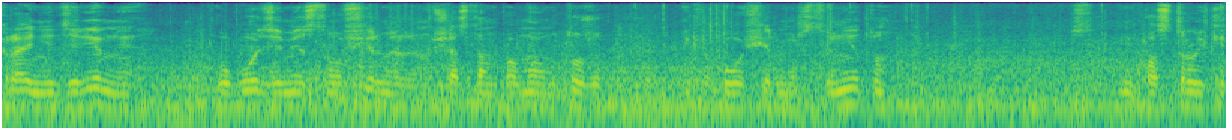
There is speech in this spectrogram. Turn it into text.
Крайней деревне угодья местного фермера, но сейчас там, по-моему, тоже никакого фермерства нету постройки.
